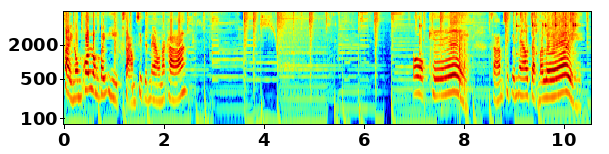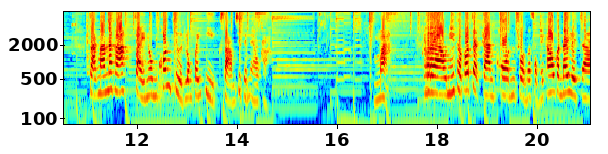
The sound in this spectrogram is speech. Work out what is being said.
ใส่นมข้นลงไปอีก 30 ml นะคะ โอเค 30 ml จัดมาเลย จากนั้นนะคะใส่นมข้นจืดลงไปอีก 30 ml ค่ะ มาคราวนี้เธอก็จัดการคนส่วนผสมให้เข้ากันได้เลยจ้า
